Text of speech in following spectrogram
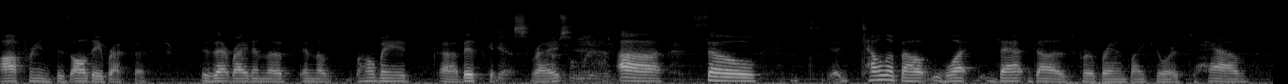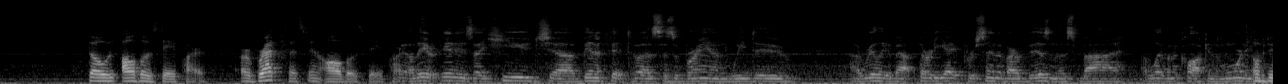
offerings is all day breakfast. Is that right in the in the homemade uh, biscuits? Yes, right. Absolutely. Uh, so, t- tell about what that does for a brand like yours to have those all those day parts or breakfast in all those day parts. Well, there, it is a huge uh, benefit to us as a brand. We do uh, really about 38% of our business by 11 o'clock in the morning oh,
